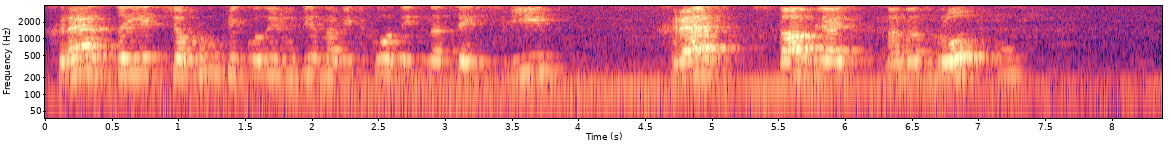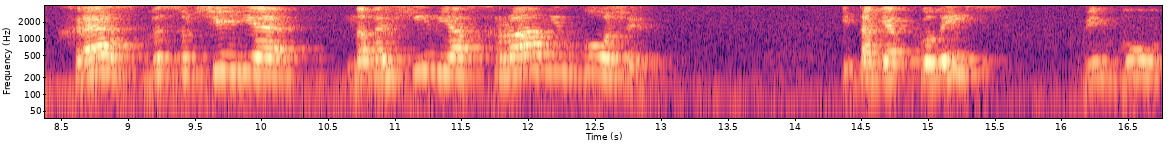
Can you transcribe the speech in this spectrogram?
хрест дається в руки, коли людина відходить на цей світ, хрест ставлять на надгробку, хрест височіє на верхів'ях храмів Божих. І так як колись він був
